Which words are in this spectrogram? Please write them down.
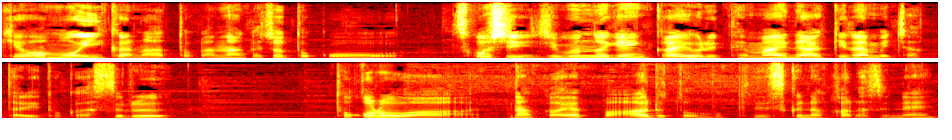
今日はもういいかなとか、なんかちょっとこう、少し自分の限界より手前で諦めちゃったりとかするところはなんかやっぱあると思ってて少なからずね。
